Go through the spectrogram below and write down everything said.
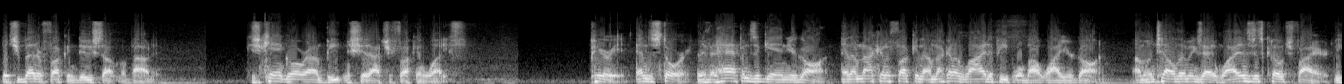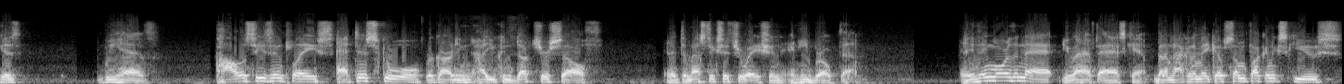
but you better fucking do something about it. Because you can't go around beating the shit out your fucking wife. Period. End of story. And if it happens again, you're gone. And I'm not gonna fucking I'm not gonna lie to people about why you're gone. I'm gonna tell them exactly why is this coach fired? Because we have policies in place at this school regarding how you conduct yourself in a domestic situation, and he broke them. Anything more than that, you're gonna have to ask him. But I'm not gonna make up some fucking excuse.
